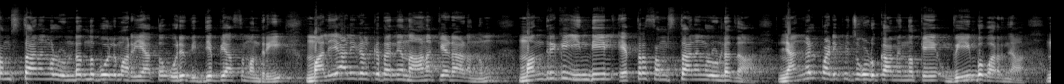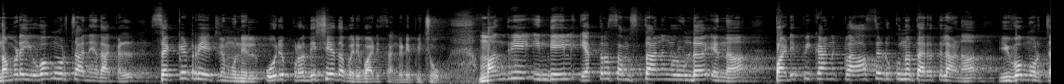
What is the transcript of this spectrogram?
സംസ്ഥാനങ്ങൾ ഉണ്ടെന്ന് പോലും അറിയാത്ത ഒരു വിദ്യാഭ്യാസ മന്ത്രി മലയാളികൾക്ക് തന്നെ നാണക്കേടാണെന്നും മന്ത്രിക്ക് ഇന്ത്യയിൽ എത്ര സംസ്ഥാനങ്ങൾ ഉണ്ടെന്ന് ഞങ്ങൾ പഠിപ്പിച്ചു കൊടുക്കാമെന്നൊക്കെ വീമ്പ് പറഞ്ഞ നമ്മുടെ യുവമോർച്ച നേതാക്കൾ സെക്രട്ടേറിയറ്റിന് മുന്നിൽ ഒരു പ്രതിഷേധ പരിപാടി സംഘടിപ്പിച്ചു. മന്ത്രിയെ ഇന്ത്യയിൽ എത്ര സംസ്ഥാനങ്ങളുണ്ട് എന്ന് പഠിപ്പിക്കാൻ ക്ലാസ് എടുക്കുന്ന തരത്തിലാണ് യുവമോർച്ച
